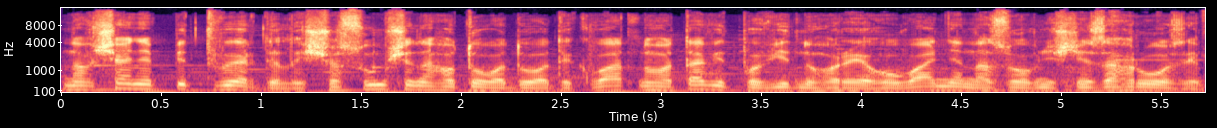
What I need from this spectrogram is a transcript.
Навчання підтвердили, що Сумщина готова до адекватного та відповідного реагування на зовнішні загрози.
